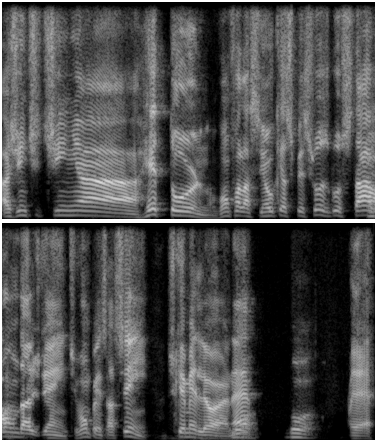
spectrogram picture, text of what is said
a gente tinha retorno. Vamos falar assim, ou que as pessoas gostavam ah. da gente. Vamos pensar assim? Acho que é melhor, né? Boa. É,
